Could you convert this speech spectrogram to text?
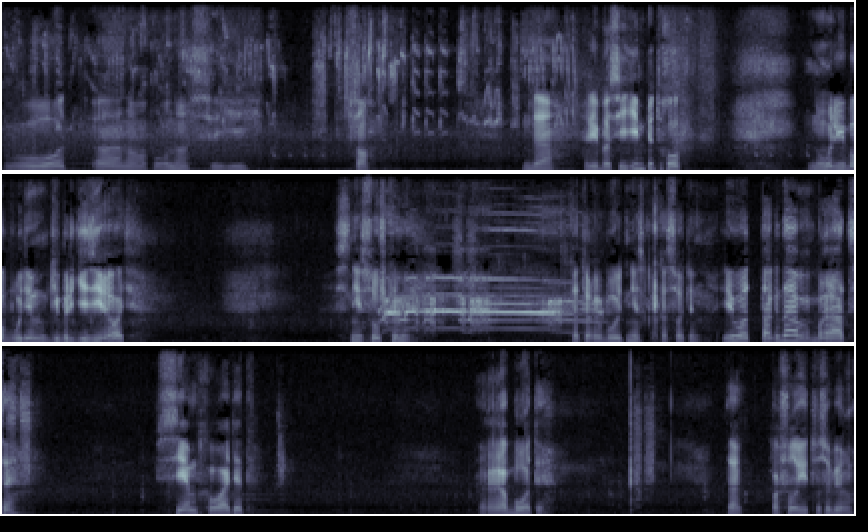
Вот оно у нас яйцо. Да, либо съедим петухов, ну, либо будем гибридизировать с несушками, которые будет несколько сотен. И вот тогда, братцы, всем хватит работы. Так, пошел яйцо соберу.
